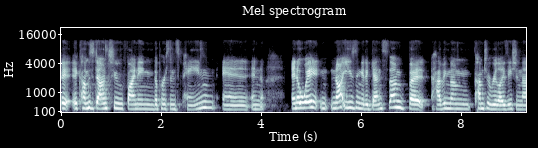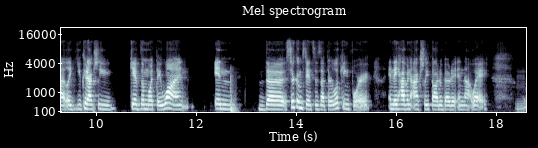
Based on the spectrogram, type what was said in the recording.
it, it comes down to finding the person's pain and and in a way not using it against them, but having them come to a realization that like you could actually give them what they want in the circumstances that they're looking for and they haven't actually thought about it in that way. Mm-hmm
